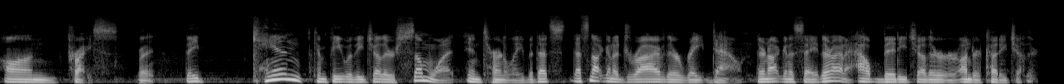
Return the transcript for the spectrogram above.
on price. Right. They can compete with each other somewhat internally, but that's that's not going to drive their rate down. They're not going to say they're not going to outbid each other or undercut each other.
